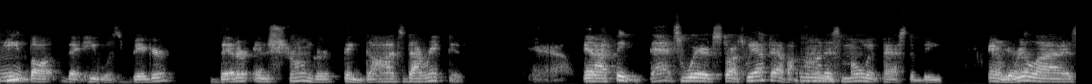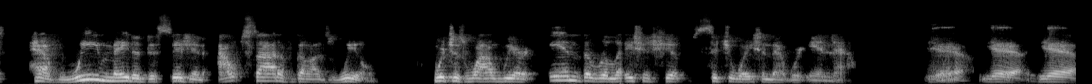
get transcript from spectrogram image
Mm. He thought that he was bigger, better, and stronger than God's directive. Yeah. And I think that's where it starts. We have to have an mm. honest moment, Pastor B, and yeah. realize have we made a decision outside of God's will, which is why we are in the relationship situation that we're in now. Yeah, yeah, yeah.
